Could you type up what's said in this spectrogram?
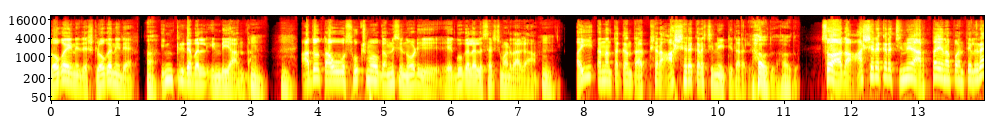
ಲೋಗೋ ಏನಿದೆ ಸ್ಲೋಗನ್ ಇದೆ. ಇನ್ಕ್ರಿಡಬಲ್ ಇಂಡಿಯಾ ಅಂತ. ಅದು ತಾವು ಸೂಕ್ಷ್ಮವಾಗಿ ಗಮನಿಸಿ ನೋಡಿ ಗೂಗಲ್ ಅಲ್ಲಿ ಸರ್ಚ್ ಮಾಡಿದಾಗ ಐ ಅನ್ನತಕ್ಕಂಥ ಅಕ್ಷರ ಆಶ್ಚರ್ಯಕರ ಚಿಹ್ನೆ ಇಟ್ಟಿದ್ದಾರೆ ಅಲ್ಲಿ ಹೌದು ಹೌದು ಸೊ ಅದು ಆಶ್ಚರ್ಯಕರ ಚಿಹ್ನೆ ಅರ್ಥ ಏನಪ್ಪಾ ಅಂತ ಹೇಳಿದ್ರೆ.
